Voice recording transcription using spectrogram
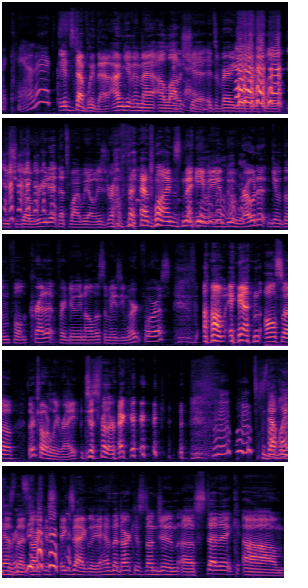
mechanics. It's definitely that. I'm giving Matt a lot of shit. It's a very good article. you should go read it. That's why we always drop the headline's name and who wrote it. Give them full credit for doing all this amazing work for us. Um, and also, they're totally right. Just for the record. Definitely has that darkest exactly it has that darkest dungeon aesthetic um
